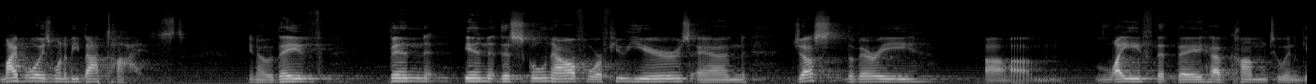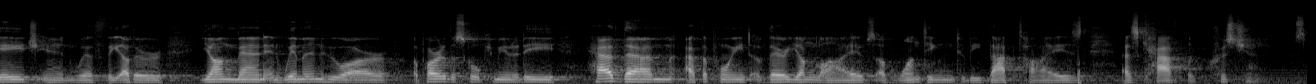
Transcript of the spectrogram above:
My boys want to be baptized. You know, they've been in this school now for a few years, and just the very um, life that they have come to engage in with the other young men and women who are a part of the school community had them at the point of their young lives of wanting to be baptized as Catholic Christians.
